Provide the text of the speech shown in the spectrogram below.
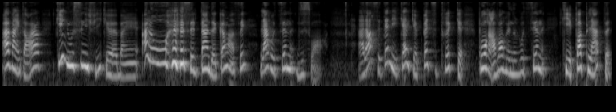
à 20 h qui nous signifie que, ben, allô, c'est le temps de commencer la routine du soir. Alors, c'était mes quelques petits trucs pour avoir une routine qui est pas plate,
